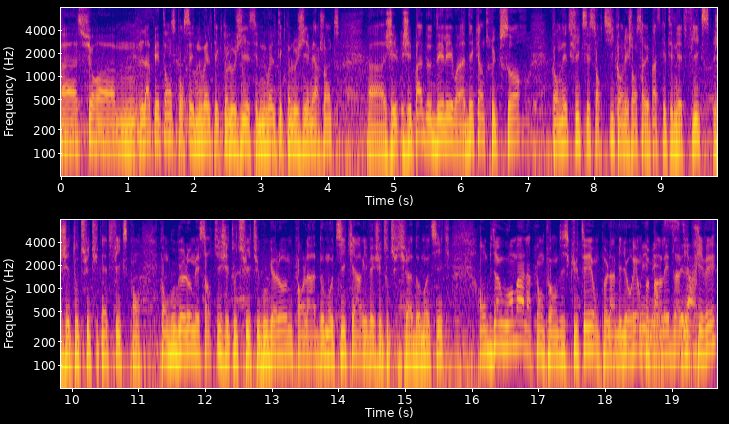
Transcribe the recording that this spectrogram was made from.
euh, sur euh, l'appétence pour ces nouvelles technologies et ces nouvelles technologies émergentes. Euh, j'ai pas de délai. Voilà, dès qu'un truc sort, quand Netflix est sorti, quand les gens savaient pas ce qu'était Netflix, j'ai tout de suite eu Netflix. Quand, quand Google Home est sorti, j'ai tout de suite eu Google Home. Quand la domotique est arrivée, j'ai tout de suite eu la domotique. En bien ou en mal, après on peut en discuter, on peut l'améliorer, on peut parler de la vie privée.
